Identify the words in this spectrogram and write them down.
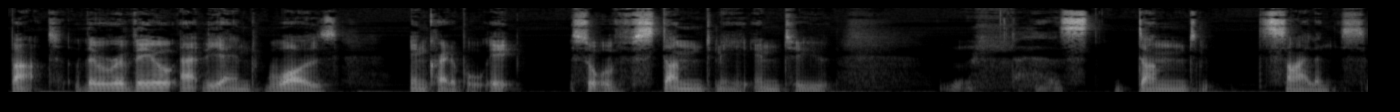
but the reveal at the end was incredible. It sort of stunned me into stunned silence.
